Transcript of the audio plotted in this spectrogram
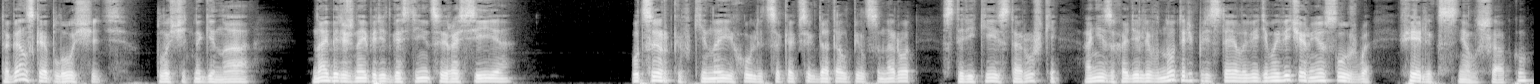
Таганская площадь, площадь Нагина, набережная перед гостиницей «Россия». У церковки на их улице, как всегда, толпился народ, старики и старушки – они заходили внутрь, предстояла, видимо, вечерняя служба. Феликс снял шапку,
